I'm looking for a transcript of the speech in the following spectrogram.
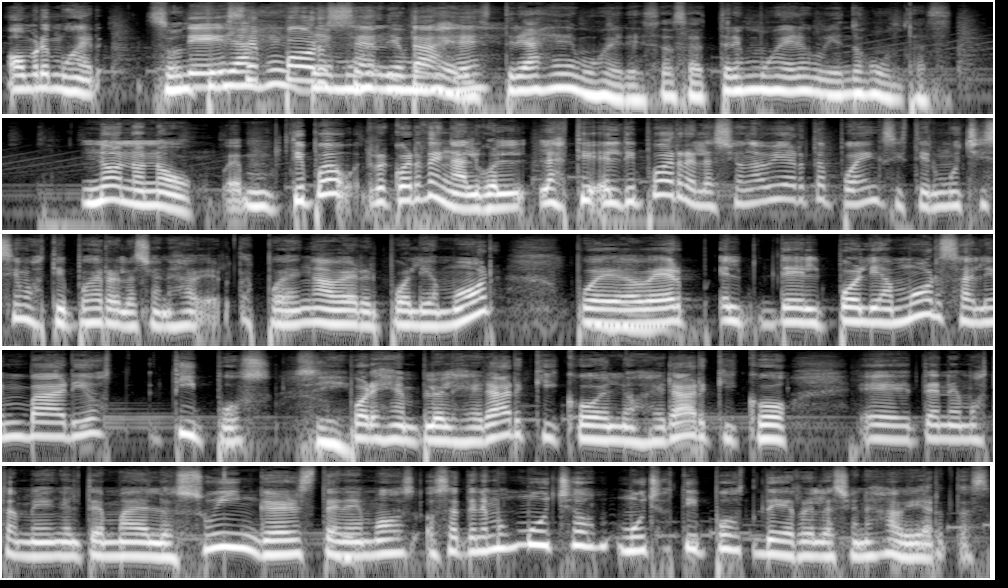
Hombre, mujer. Son de triajes ese de mu- de, porcentaje, mujeres, triaje de mujeres, o sea, tres mujeres viviendo juntas. No, no, no. Em, Tipo, recuerden algo, el, tipo de relación abierta pueden existir muchísimos tipos de relaciones abiertas. Pueden haber el poliamor, puede haber el del poliamor salen varios tipos. Sí. Por ejemplo, el jerárquico, el no jerárquico. eh, tenemos también el tema de los swingers. Tenemos, o sea, tenemos muchos, muchos tipos de relaciones abiertas.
